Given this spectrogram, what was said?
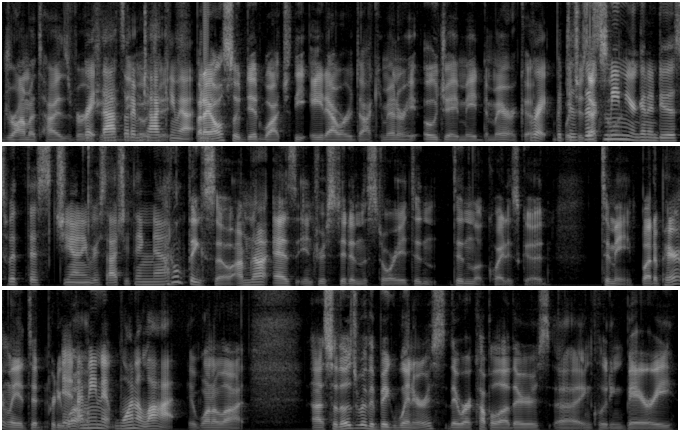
dramatized version. Right, that's what I'm OJ. talking about. But I also did watch the eight-hour documentary "OJ Made in America." Right. But which does is this excellent. mean you're gonna do this with this Gianni Versace thing now? I don't think so. I'm not as interested in the story. It didn't didn't look quite as good to me, but apparently it did pretty It- well. I mean, it won a lot. it won a lot. Uh, so those were the big winners. There were a couple others, uh, including Barry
